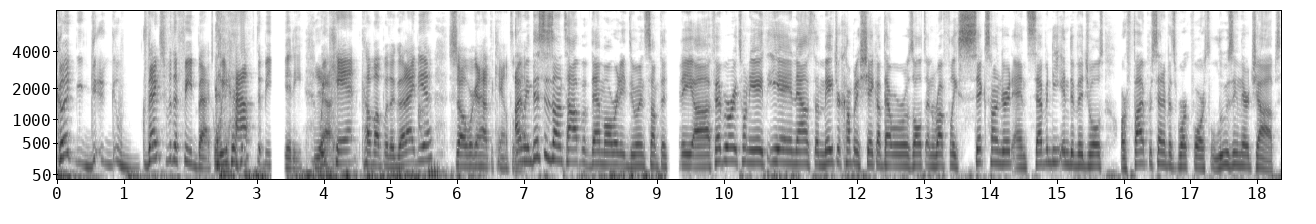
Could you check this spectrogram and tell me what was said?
Good. G- g- thanks for the feedback. We have to be shitty. Yeah. We can't come up with a good idea, so we're gonna have to cancel. I mean, this is on top of them already doing something. shitty. Uh, February 28th, EA announced a major company shakeup that will result in roughly 670 individuals, or 5% of its workforce, losing their jobs.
